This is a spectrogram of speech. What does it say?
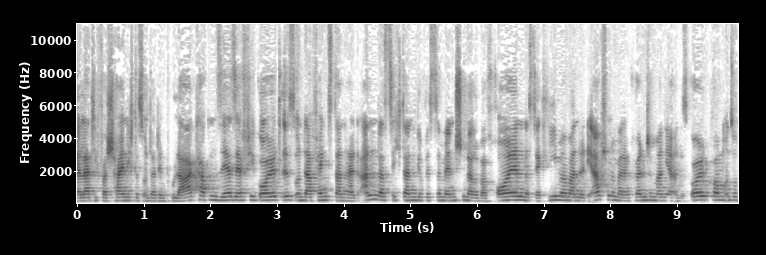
relativ wahrscheinlich, dass unter den Polarkappen sehr, sehr viel Gold ist. Und da fängt es dann halt an, dass sich dann gewisse Menschen darüber freuen, dass der Klimawandel die abschnimmt, weil dann könnte man ja an das Gold kommen und so.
